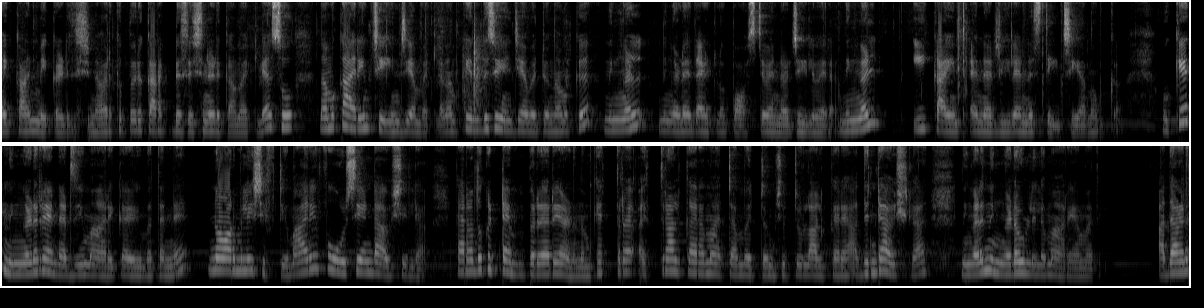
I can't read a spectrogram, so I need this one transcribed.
I can make a decision അവർക്കിപ്പോൾ ഒരു കറക്റ്റ് ഡിസിഷൻ എടുക്കാൻ പറ്റില്ല. സോ നമുക്ക് ആരെയും ചേഞ്ച് ചെയ്യാൻ പറ്റില്ല. നമുക്ക് എന്ത് ചേഞ്ച് ചെയ്യാൻ പറ്റും? നമുക്ക് നിങ്ങൾ നിങ്ങളുടേതായിട്ടുള്ള പോസിറ്റീവ് എനർജിയിൽ വരാം. നിങ്ങൾ ഈ കൈൻഡ് എനർജിയിൽ തന്നെ സ്റ്റേ ചെയ്യാൻ നോക്കുക. ഓക്കെ നിങ്ങളുടെ ഒരു എനർജി മാറിക്കഴിയുമ്പോൾ തന്നെ നോർമലി ഷിഫ്റ്റ് ചെയ്യും. ആരെയും ഫോഴ്സ് ചെയ്യേണ്ട ആവശ്യമില്ല. കാരണം അതൊക്കെ ടെമ്പററി ആണ്. നമുക്ക് എത്ര എത്ര ആൾക്കാരെ മാറ്റാൻ പറ്റും? ചുറ്റുള്ള ആൾക്കാരെ അതിന്റെ ആവശ്യമില്ല. നിങ്ങൾ നിങ്ങളുടെ ഉള്ളിൽ മാറിയാൽ മതി. അതാണ്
